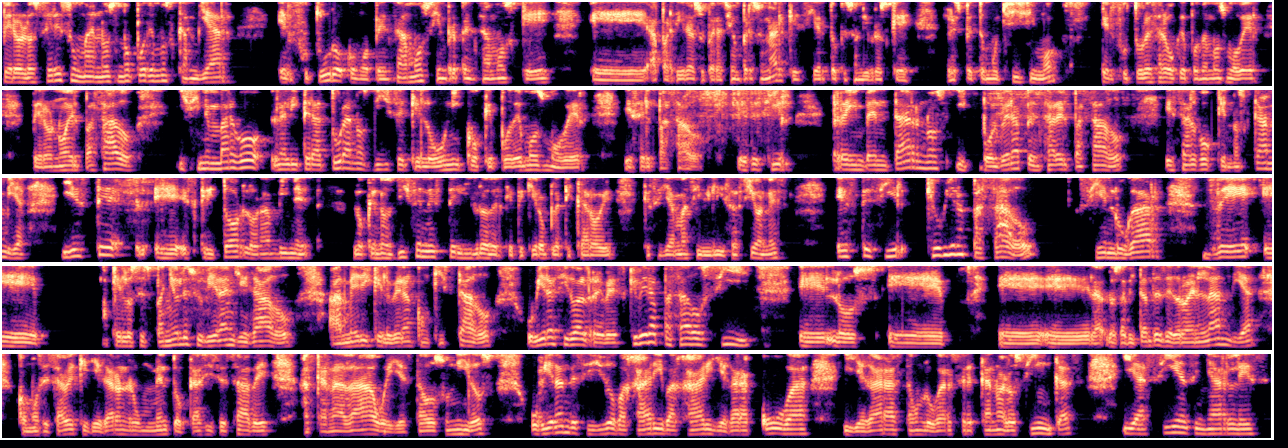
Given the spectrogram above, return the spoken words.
pero los seres humanos no podemos cambiar el futuro como pensamos, siempre pensamos que eh, a partir de la superación personal, que es cierto que son libros que respeto muchísimo, el futuro es algo que podemos mover, pero no el pasado. Y sin embargo, la literatura nos dice que lo único que podemos mover es el pasado. Es decir, reinventarnos y volver a pensar el pasado es algo que nos cambia. Y este eh, escritor, Laurent Binet, lo que nos dice en este libro del que te quiero platicar hoy, que se llama Civilizaciones, es decir, ¿qué hubiera pasado si en lugar de eh, que los españoles hubieran llegado a América y lo hubieran conquistado, hubiera sido al revés. ¿Qué hubiera pasado si eh, los, eh, eh, los habitantes de Groenlandia, como se sabe que llegaron en algún momento, casi se sabe, a Canadá o a Estados Unidos, hubieran decidido bajar y bajar y llegar a Cuba y llegar hasta un lugar cercano a los incas y así enseñarles,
